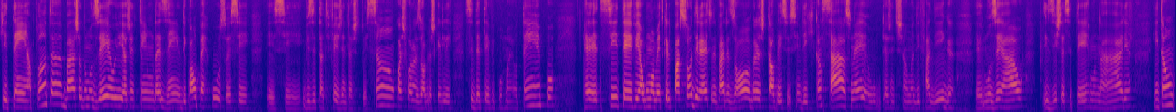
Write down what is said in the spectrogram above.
que tem a planta baixa do museu e a gente tem um desenho de qual percurso esse, esse visitante fez dentro da instituição, quais foram as obras que ele se deteve por maior tempo é, se teve algum momento que ele passou direto de várias obras, talvez isso indique cansaço, né? o que a gente chama de fadiga é, museal, existe esse termo na área. Então,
